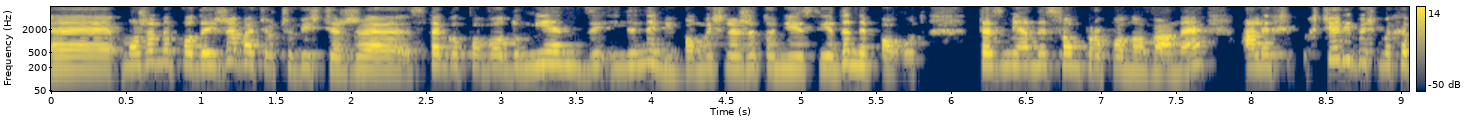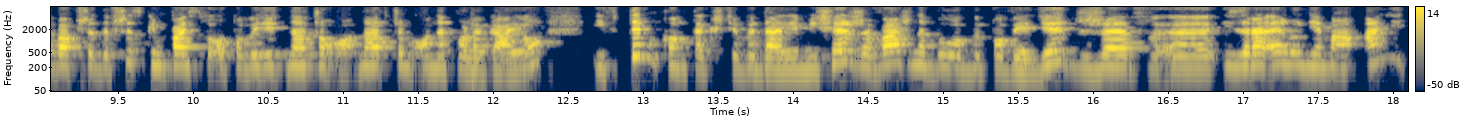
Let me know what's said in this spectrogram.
E, możemy podejrzewać oczywiście, że z tego powodu między innymi, bo myślę, że to nie jest jedyny powód, te zmiany są proponowane, ale chcielibyśmy chyba przede wszystkim Państwu opowiedzieć, na czym, na czym one polegają. I w tym kontekście wydaje mi się, że ważne byłoby powiedzieć, że w Izraelu nie ma ani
